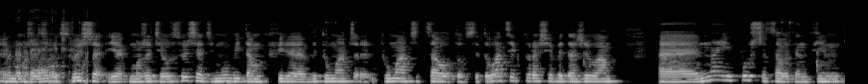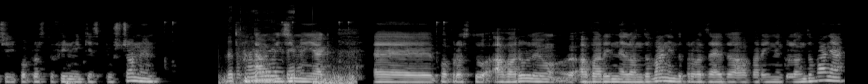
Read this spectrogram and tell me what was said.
jak możecie, usłysze, jak możecie usłyszeć, mówi tam chwilę, wytłumaczy tłumaczy całą tą sytuację, która się wydarzyła. E, no i puszczę cały ten film, czyli po prostu filmik jest puszczony. Tam widzimy, jak e, po prostu awarują, awaryjne lądowanie doprowadzają do awaryjnego lądowania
